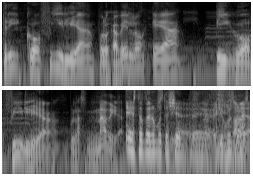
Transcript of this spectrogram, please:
tricofilia polo cabelo e a pigofilia polas nádegas. Esto ten moita xente, eh. Lle gustan as.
